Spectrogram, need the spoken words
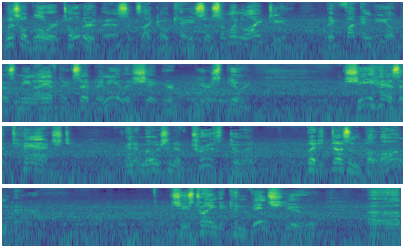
whistleblower told her this, it's like, okay, so someone lied to you. Big fucking deal. Doesn't mean I have to accept any of the shit you're you're spewing. She has attached an emotion of truth to it, but it doesn't belong there. She's trying to convince you uh,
